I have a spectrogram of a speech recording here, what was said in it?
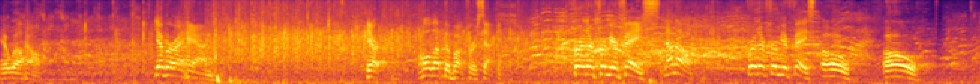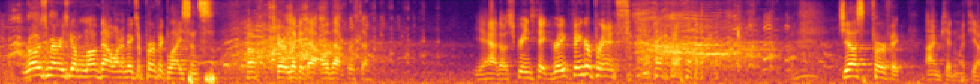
it will help. Give her a hand. Here, hold up the book for a second. Further from your face. No, no. Further from your face. Oh, oh. Rosemary's to love that one. It makes a perfect license. Oh, here, look at that. Hold that for a second. Yeah, those screens take great fingerprints. Just perfect. I'm kidding with you.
